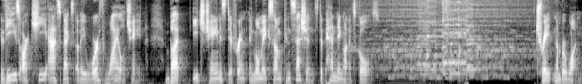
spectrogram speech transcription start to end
These are key aspects of a worthwhile chain, but each chain is different and will make some concessions depending on its goals. Trait number one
